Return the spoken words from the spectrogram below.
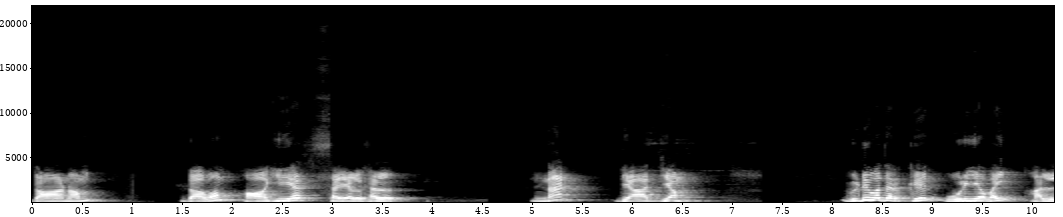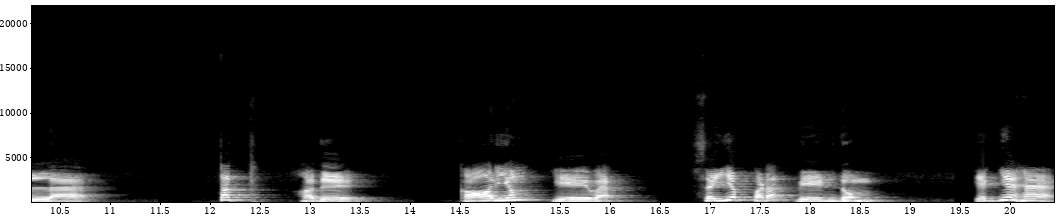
தானம் தவம் ஆகிய செயல்கள். ந தியாஜ்யம் விடுவதற்கு உரியவை அல்ல. தத் அது. காரியம் ஏவ. செய்யப்பட வேண்டும். யஜ்ஞக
